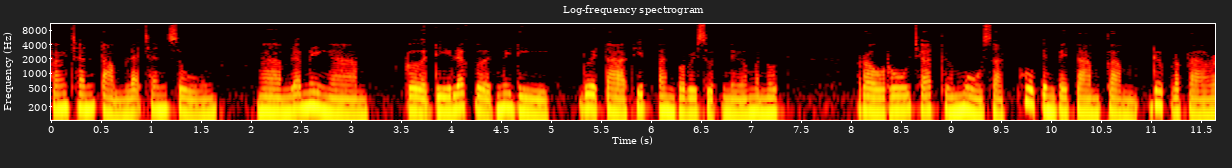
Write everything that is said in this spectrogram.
ทั้งชั้นต่ำและชั้นสูง งามและไม่งาม เกิดดีและเกิดไม่ดี ด้วยตาทิพย์อันบริสุทธิ์เหนือมนุษย์ เรารู้ชัดถึงหมู่สัตว์ผู้เป็นไปตามกรรมด้วยประการ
